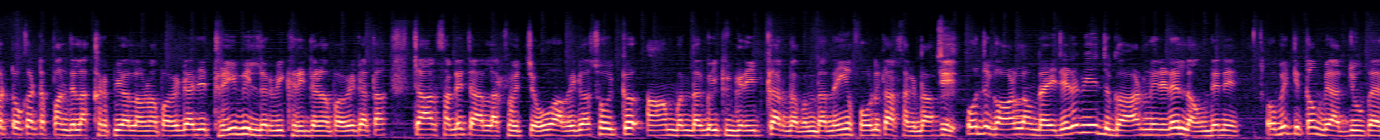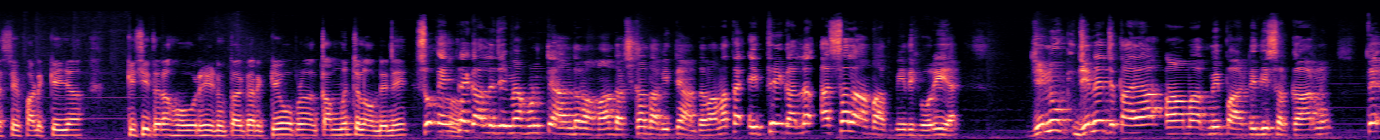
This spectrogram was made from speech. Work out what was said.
ਘੱਟੋ ਘੱਟ 5 ਲੱਖ ਰੁਪਇਆ ਲਾਉਣਾ ਪਵੇਗਾ। ਜੇ 3 ਵੀਲਰ ਵੀ ਖਰੀਦਣਾ ਪਵੇਗਾ ਤਾਂ 4 4.5 ਲੱਖ ਵਿੱਚ ਉਹ ਆਵੇਗਾ। ਸੋ ਇੱਕ ਆਮ ਬੰਦਾ ਕੋਈ ਇੱਕ ਗਰੀਬ ਘਰ ਦਾ ਬੰਦਾ ਨਹੀਂ ਅਫੋਰਡ ਕਰ ਸਕਦਾ। ਉਹ ਜੁਗਾੜ ਲਾਉਂਦਾ ਹੈ। ਜਿਹੜੇ ਵੀ ਇਹ ਜੁਗਾੜ ਨੇ ਜਿਹੜੇ ਲਾਉਂਦੇ ਨੇ ਉਹ ਵੀ ਕਿਤੋਂ ਵਿਆਜੂ ਪੈਸੇ ਫੜ ਕੇ ਜਾਂ ਕਿਸੇ ਤਰ੍ਹਾਂ ਹੋਰ ਹੇਠ ਉੱਤਾ ਕਰਕੇ ਉਹ ਆਪਣਾ ਕੰਮ ਚਲਾਉਂਦੇ ਨੇ। ਸੋ ਇੱਥੇ ਗੱਲ ਜੇ ਮੈਂ ਹੁਣ ਧਿਆਨ ਦਿਵਾਵਾਂ ਦਰਸ਼ਕਾਂ ਦਾ ਵੀ ਧਿਆਨ ਦਿਵਾਵਾਂ ਤਾਂ ਇੱਥੇ ਗੱਲ ਅਸਲ ਆਮ ਆਦਮੀ ਦੀ ਹੋ ਰਹੀ ਹੈ। ਜਿਹਨੂੰ ਜਿਹਨੇ ਜਿਤਾਇਆ ਆਮ ਆਦਮੀ ਪਾਰਟੀ ਦੀ ਸਰਕਾਰ ਨੂੰ ਤੇ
